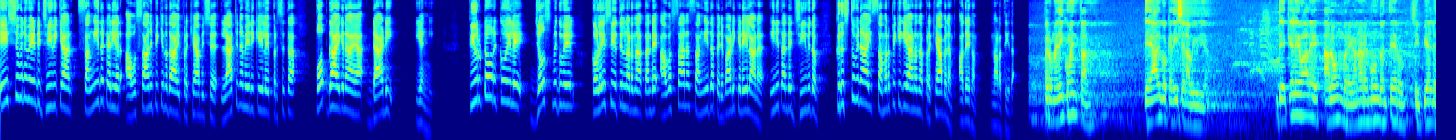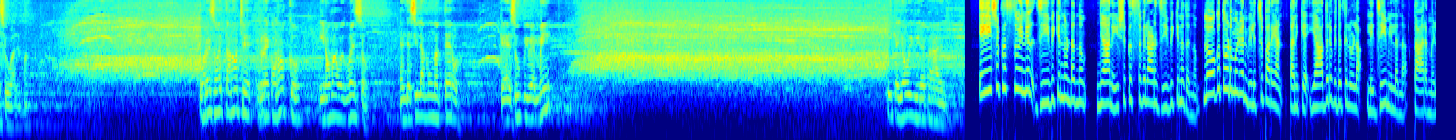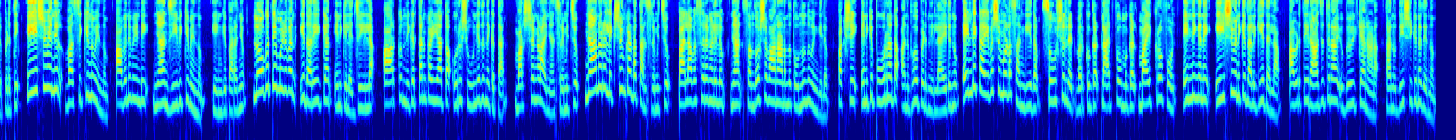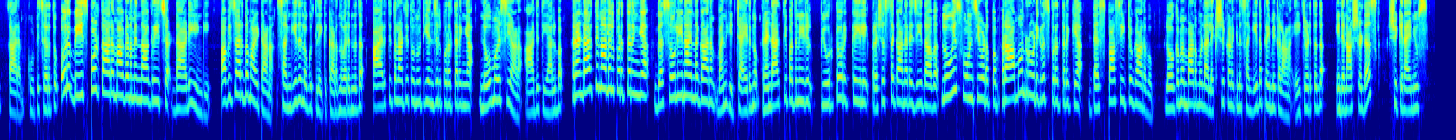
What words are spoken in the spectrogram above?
യേശുവിനു വേണ്ടി ജീവിക്കാൻ സംഗീത കരിയർ അവസാനിപ്പിക്കുന്നതായി പ്രഖ്യാപിച്ച് ലാറ്റിൻ അമേരിക്കയിലെ പ്രസിദ്ധ പോപ്പ് ഗായകനായ ഡാഡി യങ്ങി പ്യൂർട്ടോ റിക്കോയിലെ ജോസ് മിഗുവേൽ കൊളേസിയത്തിൽ നടന്ന തന്റെ അവസാന സംഗീത പരിപാടിക്കിടയിലാണ് ഇനി തന്റെ ജീവിതം ക്രിസ്തുവിനായി സമർപ്പിക്കുകയാണെന്ന പ്രഖ്യാപനം അദ്ദേഹം നടത്തിയത് Pero me di cuenta de algo que dice la Biblia. ¿De qué le vale al hombre ganar el mundo entero si pierde su alma? Por eso esta noche reconozco y no me avergüenzo en decirle al mundo entero que Jesús vive en mí y que yo viviré para Él. യേശുക്രിസ്തുവിനിൽ ജീവിക്കുന്നുണ്ടെന്നും ഞാൻ യേശുക്രിസ്തുവിലാണ് ജീവിക്കുന്നതെന്നും ലോകത്തോട് മുഴുവൻ വിളിച്ചു പറയാൻ തനിക്ക് യാതൊരു വിധത്തിലുള്ള ലജ്ജയുമില്ലെന്ന് താരം വെളിപ്പെടുത്തി. യേശുവിനിൽ വസിക്കുന്നുവെന്നും അവനുവേണ്ടി ഞാൻ ജീവിക്കുമെന്നും എങ്കി പറഞ്ഞു. ലോകത്തെ മുഴുവൻ ഇതറിയിക്കാൻ എനിക്ക് ലജ്ജയില്ല. ആർക്കും നികത്താൻ കഴിയാത്ത ഒരു ശൂന്യത നികത്താൻ വർഷങ്ങളായി ഞാൻ ശ്രമിച്ചു. ഞാനൊരു ലക്ഷ്യം കണ്ടെത്താൻ ശ്രമിച്ചു. പല അവസരങ്ങളിലും ഞാൻ സന്തോഷവാനാണെന്ന് തോന്നുന്നുവെങ്കിലും പക്ഷേ എനിക്ക് പൂർണത അനുഭവപ്പെടുന്നില്ലായിരുന്നു. എന്റെ കൈവശമുള്ള സംഗീതം സോഷ്യൽ നെറ്റ്വർക്കുകൾ പ്ലാറ്റ്ഫോമുകൾ മൈക്രോഫോൺ എന്നിങ്ങനെ യേശു എനിക്ക് നൽകിയതെല്ലാം അവിടുത്തെ രാജ്യത്തിനായി ഉപയോഗിക്കാനാണ് താൻ ഉദ്ദേശിക്കുന്നതെന്നും താരം കൂട്ടിച്ചേർത്തു. ഒരു ബേസ്ബോൾ താരമാകണമെന്നാഗ്രഹിച്ച ഡാഡി എങ്കി അവിചാരിതമായിട്ടാണ് സംഗീത ലോകത്തിലേക്ക് കടന്നുവരുന്നത്. ആയിരത്തി തൊള്ളായിരത്തി തൊണ്ണൂറ്റിയഞ്ചിൽ പുറത്തിറങ്ങിയ നോ മേഴ്സിയാണ് ആദ്യത്തെ ആൽബം. രണ്ടായിരത്തി നാലിൽ പുറത്തിറങ്ങിയ ഗസോലീന എന്ന ഗാനം വൻ ഹിറ്റായിരുന്നു. രണ്ടായിരത്തി പതിനേഴിൽ പ്യൂർട്ടോറിക്കയിലെ പ്രശസ്ത ഗാനരചയിതാവ് ലൂയിസ് ഫോൺസിയോടൊപ്പം റാമോൺ റോഡിഗ്രസ് പുറത്തിറക്കിയ ഡെസ്പാസിറ്റോ ഗാനവും ലോകമെമ്പാടുമുള്ള ലക്ഷക്കണക്കിന് സംഗീത പ്രേമികളാണ് ഏറ്റെടുത്തത്. ഇന്റർനാഷണൽ ഡെസ്ക് ഷിക്കനായ ന്യൂസ്.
